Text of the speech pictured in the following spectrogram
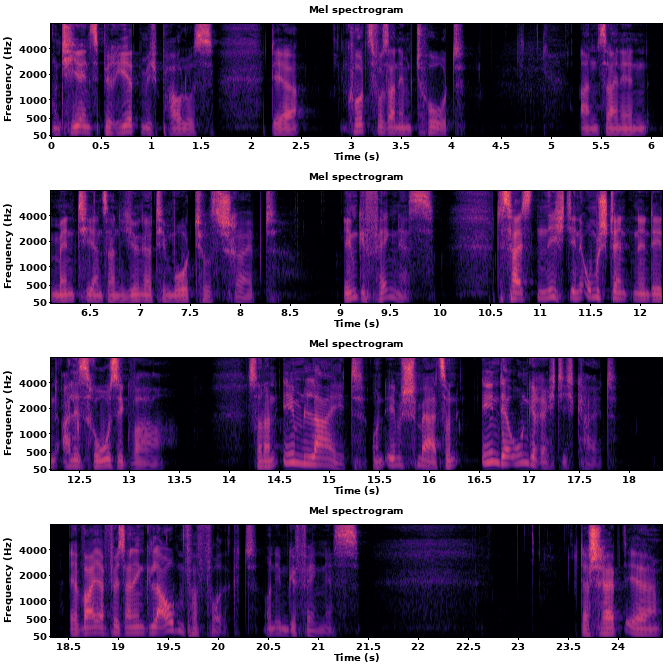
Und hier inspiriert mich Paulus, der kurz vor seinem Tod an seinen Menti, an seinen Jünger Timotheus schreibt. Im Gefängnis. Das heißt nicht in Umständen, in denen alles rosig war, sondern im Leid und im Schmerz und in der Ungerechtigkeit. Er war ja für seinen Glauben verfolgt und im Gefängnis. Da schreibt er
